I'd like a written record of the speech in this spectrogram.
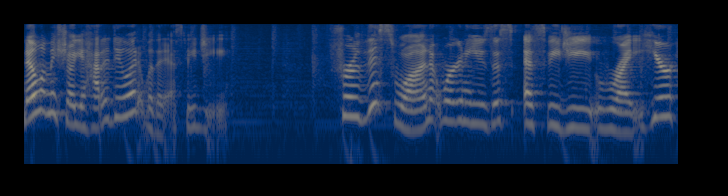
now let me show you how to do it with an SVG. For this one, we're gonna use this SVG right here.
